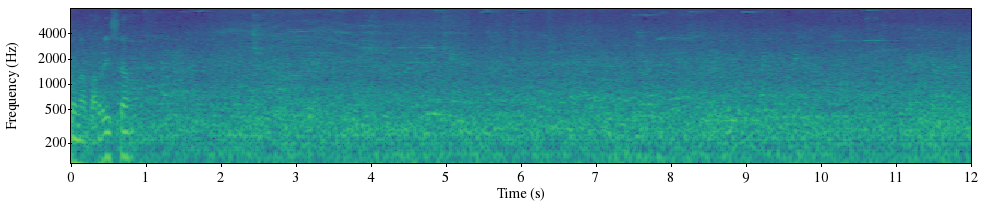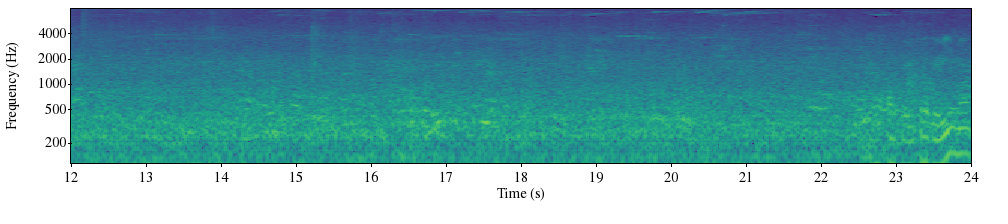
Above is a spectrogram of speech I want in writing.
Una parrilla. la parte del vitro que vimos.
